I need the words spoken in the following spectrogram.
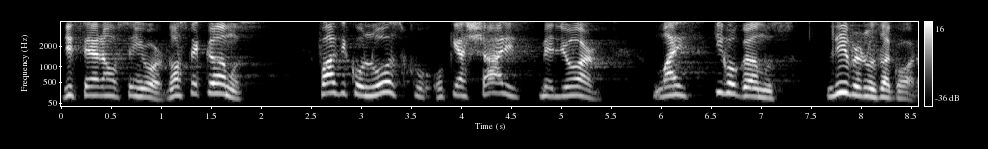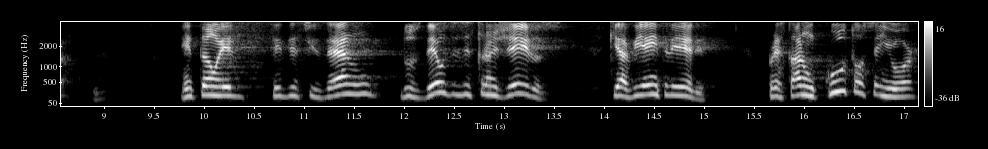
disseram ao Senhor: Nós pecamos Faze conosco o que achares melhor, mas te rogamos, livra-nos agora. Então eles se desfizeram dos deuses estrangeiros que havia entre eles, prestaram culto ao Senhor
